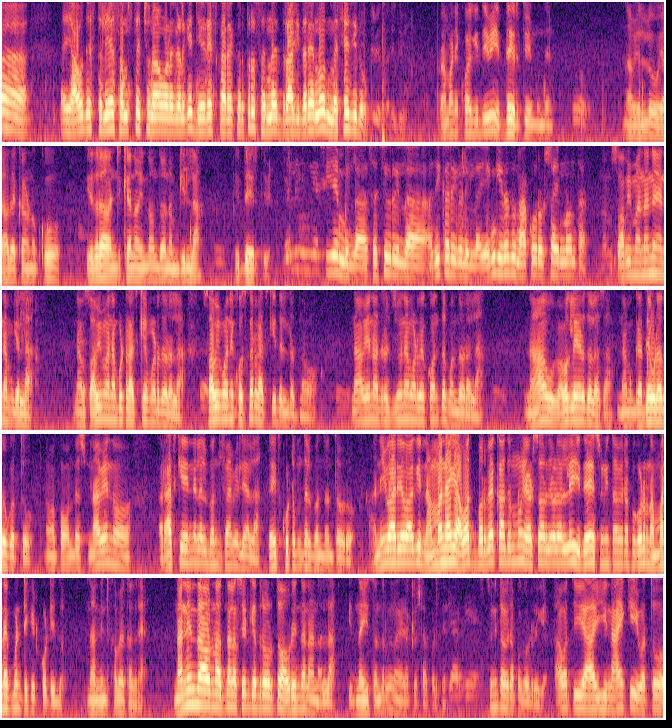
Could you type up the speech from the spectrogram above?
ಯಾವುದೇ ಸ್ಥಳೀಯ ಸಂಸ್ಥೆ ಚುನಾವಣೆಗಳಿಗೆ ಜೆ ಡಿ ಎಸ್ ಕಾರ್ಯಕರ್ತರು ಸನ್ನದ್ಧರಾಗಿದ್ದಾರೆ ಅನ್ನೋ ಒಂದು ಮೆಸೇಜ್ ಇದು. ಸರ್ ಇದ್ದೀವಿ. ಪ್ರಾಮಾಣಿಕವಾಗಿದ್ದೀವಿ ಇದ್ದೇ ಇರ್ತೀವಿ ಮುಂದೆ. ನಾವೆಲ್ಲೂ ಯಾವುದೇ ಕಾರಣಕ್ಕೂ ಇದರ ಅಂಜಿಕೆನೋ ಇನ್ನೊಂದು ನಮಗಿಲ್ಲ ಇದ್ದೇ ಇರ್ತೀವಿ. ಎಲ್ಲಿ ನಿಮಗೆ ಸಿ ಎಂ ಇಲ್ಲ ಸಚಿವರು ಇಲ್ಲ ಅಧಿಕಾರಿಗಳಿಲ್ಲ ಹೆಂಗಿರೋದು ನಾಲ್ಕೂವರೆ ವರ್ಷ ಇನ್ನು ಅಂತ? ನಮ್ಮ ಸ್ವಾಭಿಮಾನನೇ ನಮಗೆಲ್ಲ. ನಾವು ಸ್ವಾಭಿಮಾನ ಬಿಟ್ಟು ರಾಜಕೀಯ ಮಾಡಿದವರಲ್ಲ. ಸ್ವಾಭಿಮಾನಕ್ಕೋಸ್ಕರ ರಾಜಕೀಯದಲ್ಲಿ ಇರೋದು ನಾವು. ನಾವೇನು ಅದ್ರಲ್ಲಿ ಜೀವನ ಮಾಡಬೇಕು ಅಂತ ಬಂದವರಲ್ಲ. ನಾವು ಅವಾಗಲೇ ಹೇಳ್ದಲ್ಲ ಸರ್ ನಮ್ಗೆ ಗದ್ದೆ ಉಳೋದು ಗೊತ್ತು. ನಮ್ಮಪ್ಪ ಒಂದಷ್ಟು, ನಾವೇನು ರಾಜಕೀಯ ಹಿನ್ನೆಲೆಯಲ್ಲಿ ಬಂದ ಫ್ಯಾಮಿಲಿ ಅಲ್ಲ, ರೈತ ಕುಟುಂಬದಲ್ಲಿ ಬಂದಂಥವ್ರು. ಅನಿವಾರ್ಯವಾಗಿ ನಮ್ಮ ಮನೆಗೆ ಅವತ್ತು ಬರಬೇಕಾದ್ರೂ ಎರಡು ಸಾವಿರದ ಏಳರಲ್ಲಿ ಇದೇ ಸುನೀತಾ ವೀರಪ್ಪ ಗೌಡರು ನಮ್ಮ ಮನೆಗೆ ಬಂದು ಟಿಕೆಟ್ ಕೊಟ್ಟಿದ್ದು, ನಾನು ನಿಂತ್ಕೋಬೇಕಾದ್ರೆ. ನನ್ನಿಂದ ಅವ್ರನ್ನ ಹದಿನಾಲ್ಕು ಸೀಟ್ ಗೆದ್ರೆ ಹೊರತು ಅವರಿಂದ ನಾನಲ್ಲ. ಇದನ್ನ ಈ ಸಂದರ್ಭದಲ್ಲಿ ನಾನು ಹೇಳಕ್ಕೆ ಇಷ್ಟಪಡ್ತೀನಿ. ಸುನೀತಾ ವೀರಪ್ಪ ಗೌಡರಿಗೆ. ಅವತ್ತು ಈ ಈ ನಾಯಕಿ ಇವತ್ತು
